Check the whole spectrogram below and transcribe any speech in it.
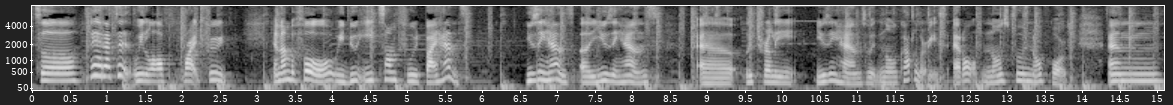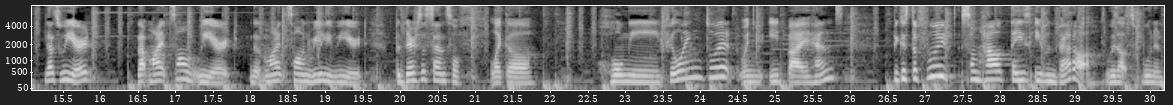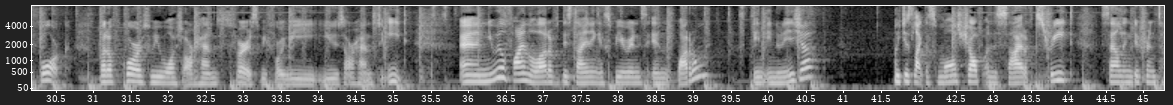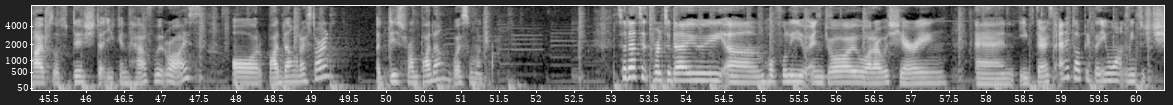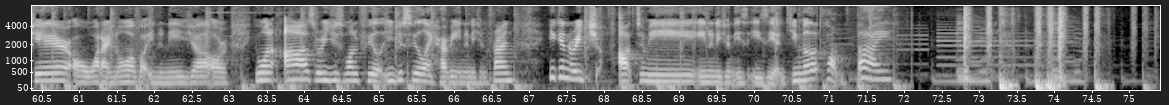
So yeah that's it. We love fried food. And number four we do eat some food by hands. Using hands uh, using hands uh, literally using hands with no cutleries at all. No spoon no fork and that's weird. That might sound weird. That might sound really weird. But there's a sense of like a homey feeling to it when you eat by hands because the food somehow tastes even better without spoon and fork. But of course, we wash our hands first before we use our hands to eat. And you will find a lot of this dining experience in warung in Indonesia, which is like a small shop on the side of the street selling different types of dish that you can have with rice, or Padang restaurant, a dish from Padang, West Sumatra. So that's it for today. Um, hopefully, you enjoy what I was sharing. And if there's any topic that you want me to share, or what I know about Indonesia, or you want to ask, or you just want to feel, you just feel like having Indonesian friend, you can reach out to me. Indonesian is easy at gmail.com. Bye.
